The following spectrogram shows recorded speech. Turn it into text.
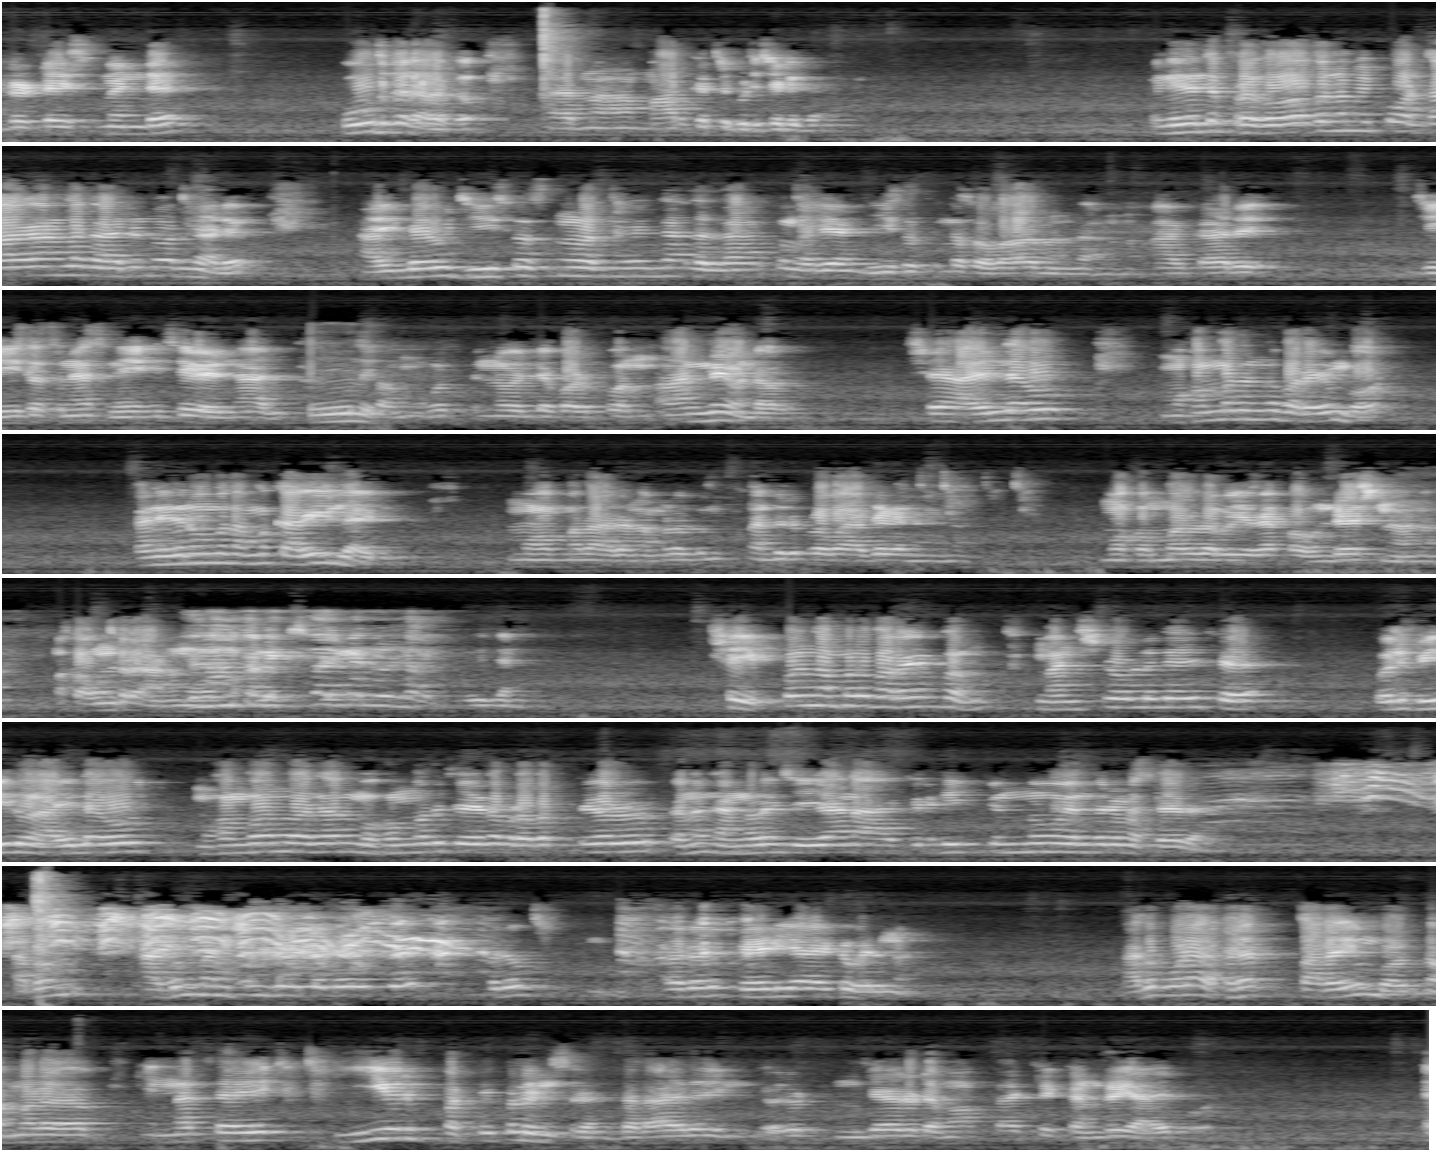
Advertisement കൂടുതൽ ഇറക്കും. കാരണം ആ മാർക്കറ്റ് പിടിച്ചെടുക്കാൻ പിന്നെ ഇതിന്റെ പ്രകോപനം ഇപ്പൊ ഉണ്ടാകാനുള്ള കാര്യം എന്ന് പറഞ്ഞാൽ ഐ ലവ് ജീസസ് എന്ന് പറഞ്ഞു കഴിഞ്ഞാൽ എല്ലാവർക്കും അറിയാം ജീസസിന്റെ സ്വഭാവം എന്താണ്. ആൾക്കാര് ജീസസിനെ സ്നേഹിച്ചു കഴിഞ്ഞാൽ സമൂഹത്തിന് വലിയ കുഴപ്പമൊന്നും നന്മയുണ്ടാവും പക്ഷെ ഐ ലവ് മുഹമ്മദ് എന്ന് പറയുമ്പോൾ കാരണം ഇതിനു മുമ്പ് നമുക്കറിയില്ലായിരുന്നു മുഹമ്മദ് ആരാ. നമ്മളൊരു നല്ലൊരു പ്രവാചകനാണ്. മുഹമ്മദ് നബിയുടെ ഫൗണ്ടേഷൻ ആണ്. ഫൗണ്ടറാണ്. പക്ഷെ ഇപ്പോൾ നമ്മൾ പറയുമ്പം മനുഷ്യരുള്ളിലേക്ക് ഒരു ഭീതി ഐ ലവ് മുഹമ്മദ് എന്ന് പറഞ്ഞാൽ മുഹമ്മദ് ചെയ്ത പ്രവൃത്തികൾ എന്ന് ഞങ്ങൾ ചെയ്യാൻ ആഗ്രഹിക്കുന്നു എന്നൊരു മെസ്സേജാണ് അപ്പം അതും മനുഷ്യന്റെ ഉള്ളിലേക്ക് ഒരു ഒരു പേടിയായിട്ട് വരുന്നു. അതുപോലെ അവിടെ പറയുമ്പോൾ നമ്മൾ ഇന്നത്തെ ഈ ഒരു പർട്ടിക്കുലർ ഇൻസിഡന്റ് അതായത് ഒരു ഇന്ത്യ ഒരു ഡെമോക്രാറ്റിക് കൺട്രി ആയപ്പോൾ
